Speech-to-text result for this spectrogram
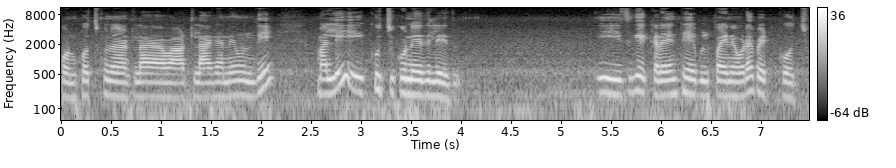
కొనుక్కొచ్చుకున్న అట్లా వాటిలాగానే ఉంది. మళ్ళీ కుచ్చుకునేది లేదు. ఈజీగా ఎక్కడైనా టేబుల్ పైన కూడా పెట్టుకోవచ్చు.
